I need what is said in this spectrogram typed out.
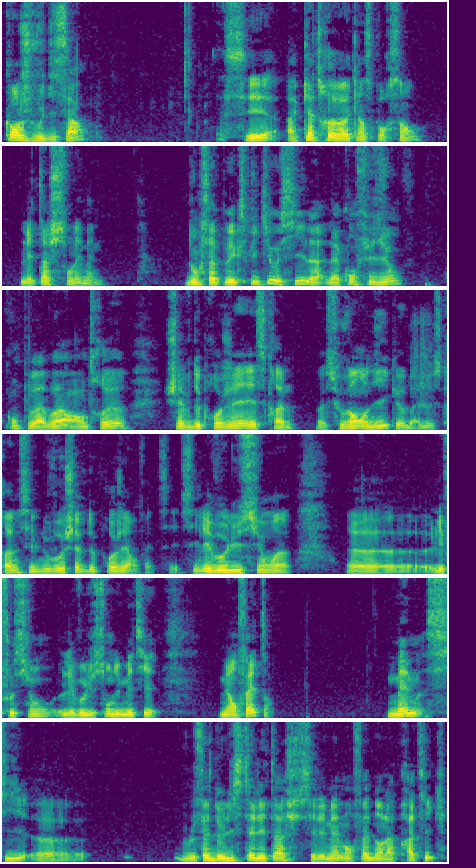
quand je vous dis ça, c'est à 95%, les tâches sont les mêmes. Donc ça peut expliquer aussi la, confusion qu'on peut avoir entre chef de projet et Scrum. Euh, souvent on dit que bah, le Scrum c'est le nouveau chef de projet en fait, c'est l'évolution, euh, euh, l'évolution du métier. Mais en fait, même si le fait de lister les tâches c'est les mêmes, en fait dans la pratique,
